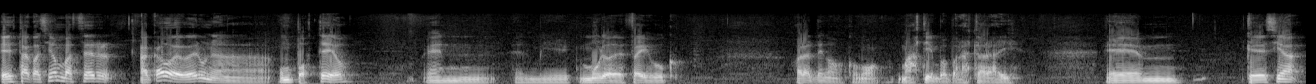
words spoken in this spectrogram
esta ocasión va a ser, acabo de ver un posteo en, mi muro de Facebook, ahora tengo como más tiempo para estar ahí, em, que decía,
